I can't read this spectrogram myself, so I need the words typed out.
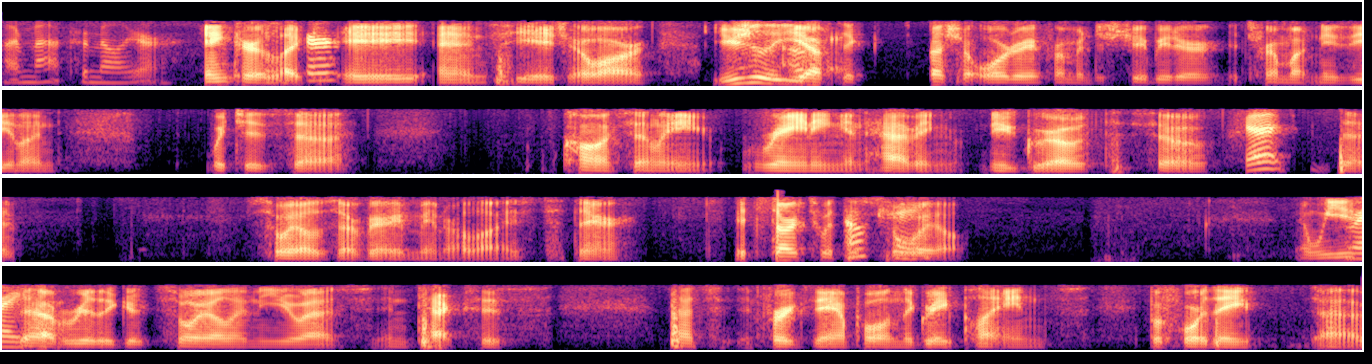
I'm not familiar. Anchor, like? A N C H O R. Usually you have to special order it from a distributor. It's from New Zealand, which is uh constantly raining and having new growth. So Good. the soils are very mineralized there. It starts with the Okay. soil. And we used Right. to have really good soil in the US in Texas. That's for example in the Great Plains before they uh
